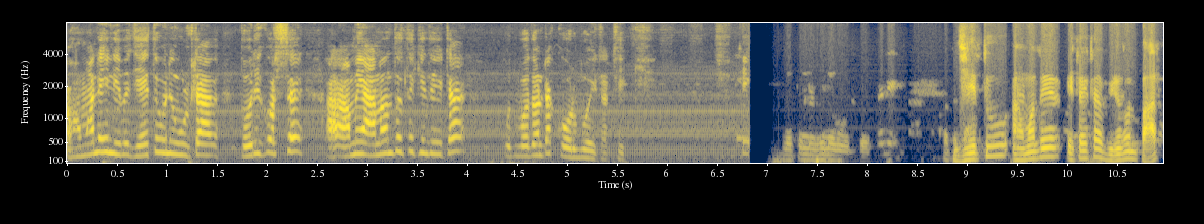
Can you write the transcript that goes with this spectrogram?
রহমানেই নেবে, যেহেতু উনি উল্টা তৈরি করছে, আর আমি আনন্দতে কিন্তু এটা উদ্বোধনটা করব, এটা ঠিক। যেহেতু আমাদের এটা একটা বিনোদন পার্ক,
